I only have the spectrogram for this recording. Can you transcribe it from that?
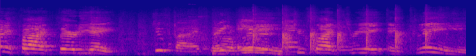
Twenty-five thirty-eight. Two five three And eight. clean. Two five three eight and clean.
